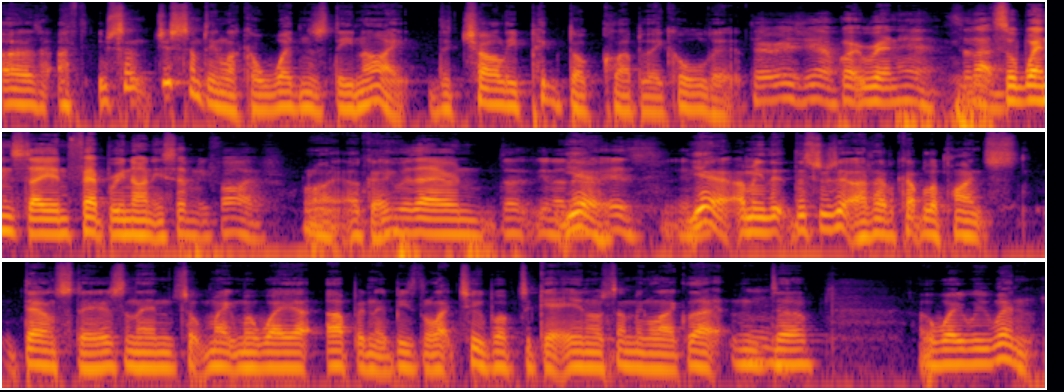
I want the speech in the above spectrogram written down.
a, a it was some, just something like a Wednesday night, the Charlie Pig Dog Club they called it. there is, yeah, I've got it written here. So that's a Wednesday in February 1975. Right. Okay. You were there, and you know, yeah, there it is. you know. yeah. I mean, th- this was it. I'd have a couple of pints downstairs, and then sort of make my way up, and it'd be like two bob to get in, or something like that, and uh, away we went.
